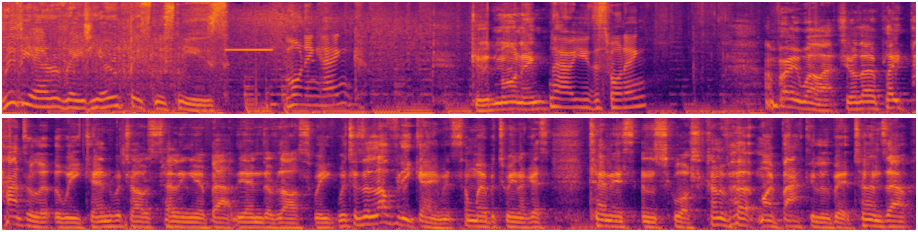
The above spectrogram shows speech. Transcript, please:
Riviera Radio Business News. Morning, Hank. Good morning. How are you this morning? I'm very well, actually, although I played padel at the weekend, which I was telling you about the end of last week, which is a lovely game. It's somewhere between, I guess, tennis and squash. Kind of hurt my back a little bit. It turns out,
